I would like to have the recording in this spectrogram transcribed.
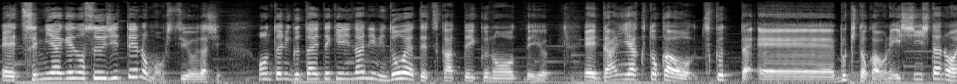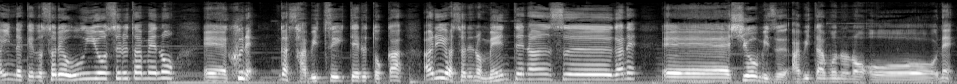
えー、積み上げの数字っていうのも必要だし、本当に具体的に何にどうやって使っていくのっていう、えー、弾薬とかを作った、えー、武器とかをね、一新したのはいいんだけど、それを運用するための、えー、船、が錆びついてるとか、あるいはそれのメンテナンスがね、えー、塩水浴びたものの、ね、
